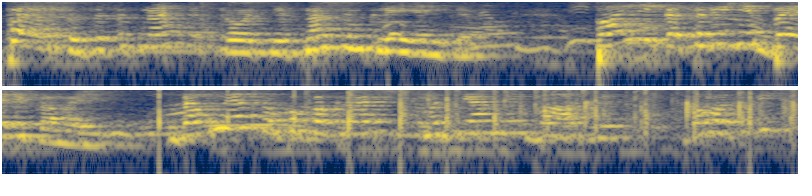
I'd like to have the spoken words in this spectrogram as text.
Вперше за 15 років нашим клієнтам. Пані Катерині Беліковій за внесок у покращення матеріальної бази, багаторічну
